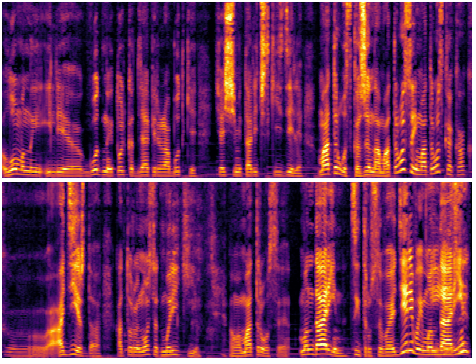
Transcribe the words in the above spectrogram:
ломаные или годные только для переработки чаще металлические изделия. Матроска, жена матроса, и матроска как э, одежда, которую носят моряки, матросы. Мандарин, цитрусовое дерево, и мандарин,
